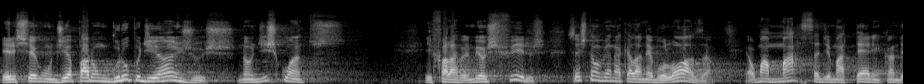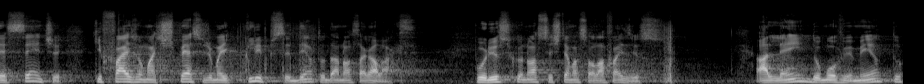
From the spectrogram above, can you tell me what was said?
ele chega um dia para um grupo de anjos, não diz quantos, e fala: Meus filhos, vocês estão vendo aquela nebulosa? É uma massa de matéria incandescente que faz uma espécie de uma eclipse dentro da nossa galáxia. Por isso que o nosso sistema solar faz isso. além do movimento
